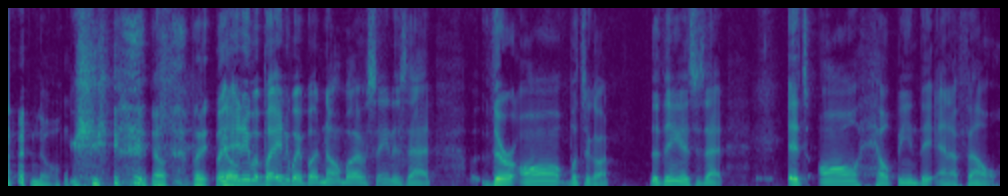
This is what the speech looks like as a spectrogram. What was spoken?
no, no, but But yo, anyway, but anyway, but no. What I was saying is that they're all what's it called? The thing is, is that it's all helping the NFL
